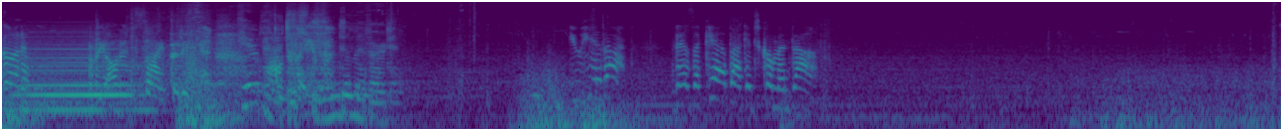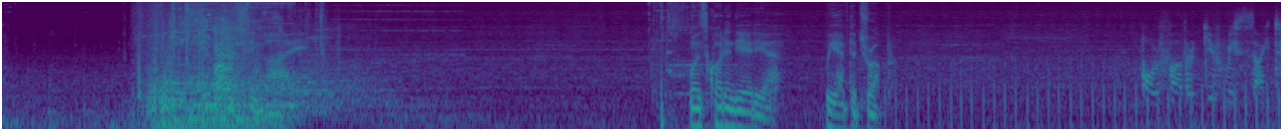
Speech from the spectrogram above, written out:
Got him. They are inside the ring. Care Good package faith. being delivered. You hear that? There's a care package coming down. Pulsing eye. One squad in the area. We have the drop. All Father, give me sight.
